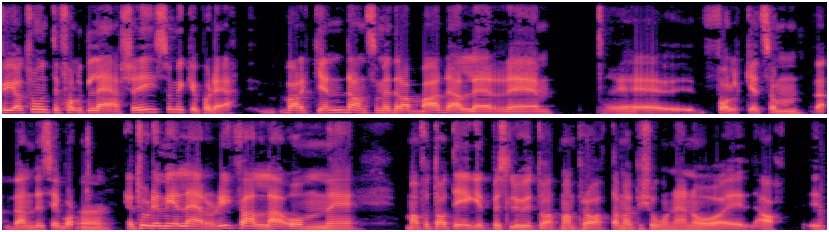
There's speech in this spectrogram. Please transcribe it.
för jag tror inte folk lär sig så mycket på det. Varken den som är drabbad eller eh, eh, folket som vänder sig bort. Mm. Jag tror det är mer lärorikt för alla om eh, man får ta ett eget beslut och att man pratar med personen och eh, ja, eh,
